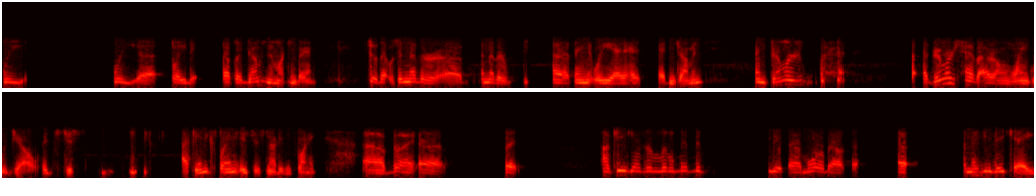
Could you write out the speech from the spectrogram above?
we we uh, played uh, played drums in the marching band. So that was another uh, another uh, thing that we had, had in common. And drummers, uh, drummers have our own language, y'all. It's just I can't explain it. It's just not even funny. Uh, but uh, but I'll tell you guys a little bit bit, bit uh, more about uh, uh, Meghan VK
